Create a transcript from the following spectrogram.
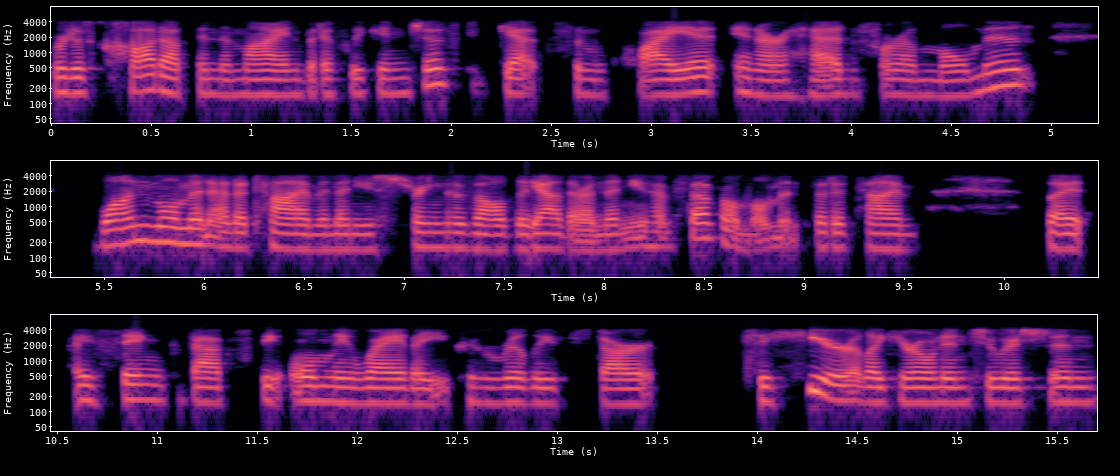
we're just caught up in the mind but if we can just get some quiet in our head for a moment one moment at a time and then you string those all together and then you have several moments at a time but i think that's the only way that you can really start to hear like your own intuition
